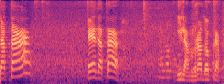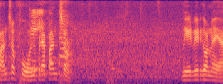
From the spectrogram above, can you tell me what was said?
దత్తా? ఏ దత్త వీళ్ళందరూ అదో ప్రపంచం ఫోన్ ప్రపంచం వేడివేడిగా ఉన్నాయా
